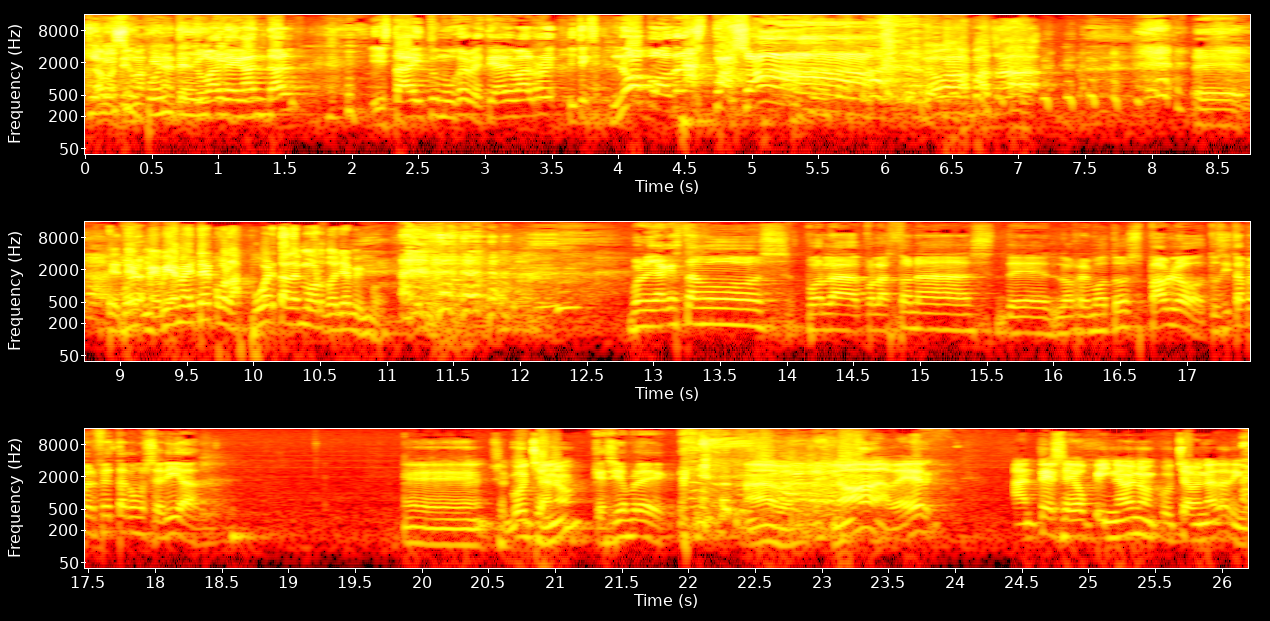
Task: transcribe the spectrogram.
Claro, pues imagínate, tú vas de. Gandalf y está ahí tu mujer vestida de Balrog y te dice ¡No podrás pasar! ¡No va a pasar! Eh, Te- te- bueno, me voy a meter por las puertas de Mordo ya mismo. bueno, ya que estamos por, la- por las zonas de los remotos, Pablo, ¿tu cita perfecta cómo sería? Eh, se escucha, ¿no? Que sí, hombre. Ah. No, a ver. Antes he opinado y no he escuchado nada. Digo,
